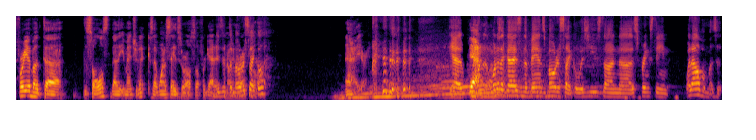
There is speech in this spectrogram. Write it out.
for you about uh, the Souls. Now that you mention it, because I want to say this or else I'll forget it. is it the I'll interrupt you a motorcycle? Ah, you're right. yeah, Yeah. One, of, one of the guys in the band's motorcycle was used on uh, Springsteen. What album was it?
